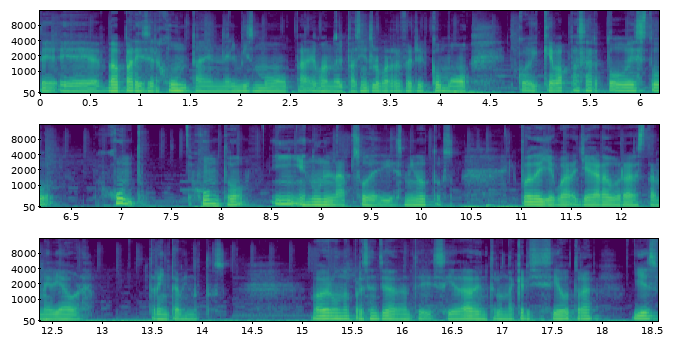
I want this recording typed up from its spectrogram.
eh, va a aparecer junta en el mismo, bueno, el paciente lo va a referir como que va a pasar todo esto junto, junto y en un lapso de 10 minutos. Puede llegar, llegar a durar hasta media hora, 30 minutos va a haber una presencia de ansiedad entre una crisis y otra y, es,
